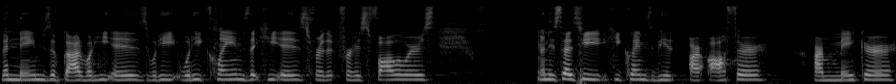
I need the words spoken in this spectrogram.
the names of God, what He is, what He, what he claims that He is for, the, for His followers, and he says he, he claims to be our author, our maker,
